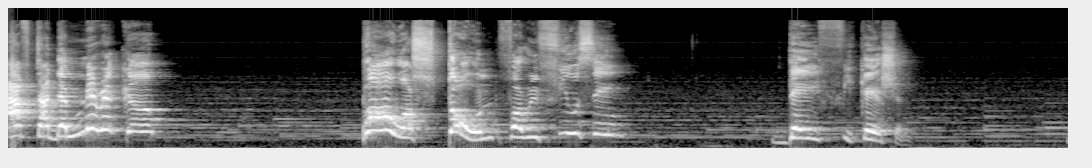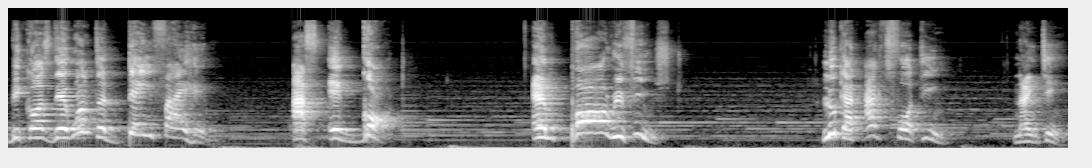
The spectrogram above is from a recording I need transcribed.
after the miracle, Paul was stoned for refusing deification because they want to deify him as a god. And Paul refused. Look at Acts 14 19.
